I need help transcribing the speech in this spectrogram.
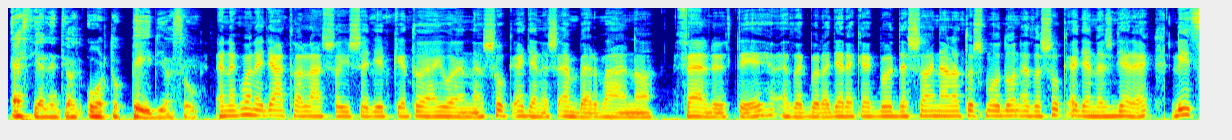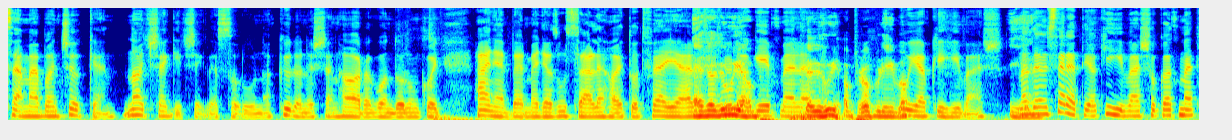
Ezt jelenti az ortopédia szó. Ennek van egy áthallása is egyébként olyan jó lenne, sok egyenes ember válna felnőtté ezekből a gyerekekből, de sajnálatos módon ez a sok egyenes gyerek létszámában csökken, nagy segítségre szorulnak, különösen ha arra gondolunk, hogy hány ember megy az utcán lehajtott fejjel, ez az újabb, a gép mellett. Ez újabb probléma. Újabb kihívás. Igen. Na de ő szereti a kihívásokat, mert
